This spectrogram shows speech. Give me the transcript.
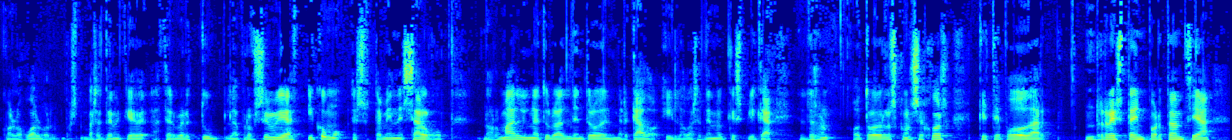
con lo cual, bueno, pues vas a tener que hacer ver tú la profesionalidad y cómo eso también es algo normal y natural dentro del mercado y lo vas a tener que explicar. Son otro de los consejos que te puedo dar. Resta importancia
